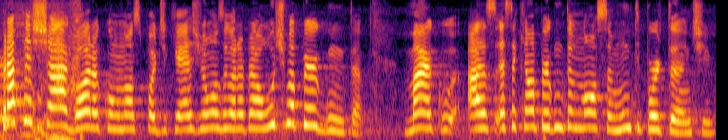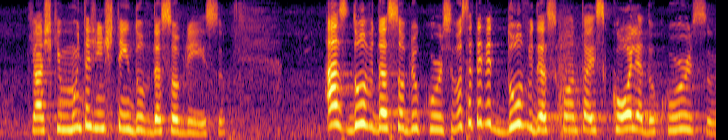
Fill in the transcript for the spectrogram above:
Para fechar agora com o nosso podcast, vamos agora para a última pergunta. Marco, essa aqui é uma pergunta nossa muito importante que eu acho que muita gente tem dúvidas sobre isso. As dúvidas sobre o curso, você teve dúvidas quanto à escolha do curso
